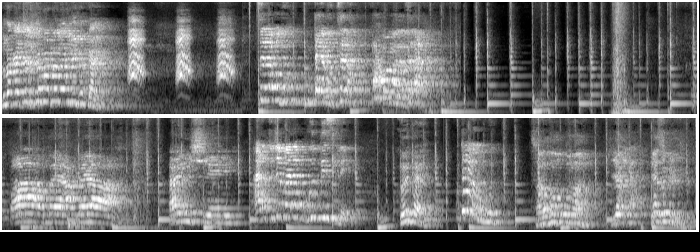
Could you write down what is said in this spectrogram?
तुला काय चष्मा वाटायला लागली का काय? चला बघू. आहे बघ, चला. धावा मला चला. पप्पा मैं आ गया काय विषय अरे तुझ्या मला भूत दिसले. होय काय? कुठे आहे हो भूत? चला जाऊ तुम्हाला. या या सगळी.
